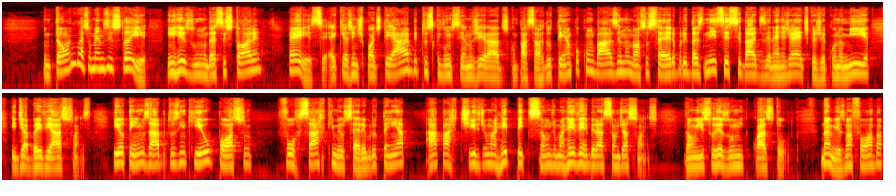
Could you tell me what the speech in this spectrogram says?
Então é mais ou menos isso daí. Em resumo dessa história, é esse: é que a gente pode ter hábitos que vão sendo gerados com o passar do tempo com base no nosso cérebro e das necessidades energéticas, de economia e de abreviações. E eu tenho os hábitos em que eu posso forçar que meu cérebro tenha a partir de uma repetição, de uma reverberação de ações. Então, isso resume quase tudo. Da mesma forma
